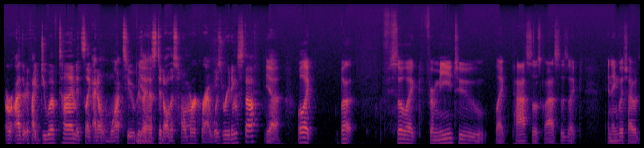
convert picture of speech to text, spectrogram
or either if I do have time, it's like I don't want to because I just did all this homework where I was reading stuff. Yeah. Well, like, but so like for me to like pass those classes, like in English, I would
